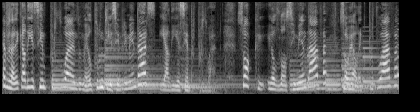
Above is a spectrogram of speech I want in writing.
A verdade é que ela ia sempre perdoando, não é? Ele prometia sempre emendar-se e ela ia sempre perdoando. Só que ele não se emendava, só ela é que perdoava,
